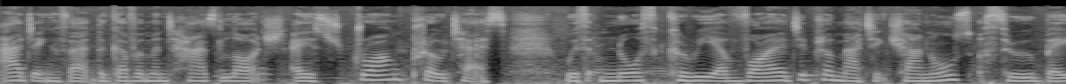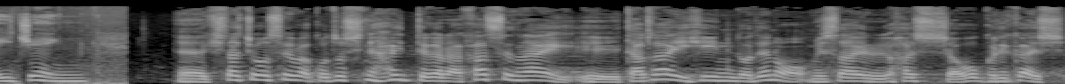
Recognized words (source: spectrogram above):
adding that the government has lodged a strong protest with North Korea via diplomatic channels through Beijing. 北朝鮮は今年に入ってからかつてない高い頻度でのミサイル発射を繰り返し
